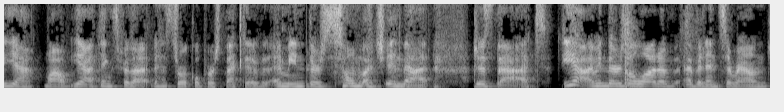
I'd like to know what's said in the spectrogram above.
Yeah. Wow. Yeah. Thanks for that historical perspective. I mean, there's so much in that. Just that. Yeah. I mean, there's a lot of evidence around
